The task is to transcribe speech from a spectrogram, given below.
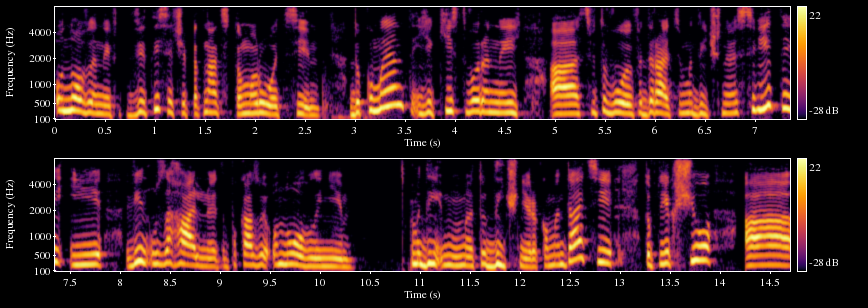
оновлений в 2015 році документ, який створений Світовою федерацією медичної освіти, і він узагальнює показує оновлені. Методичні рекомендації, тобто, якщо а,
